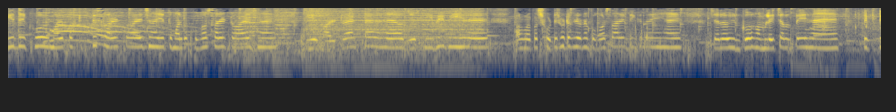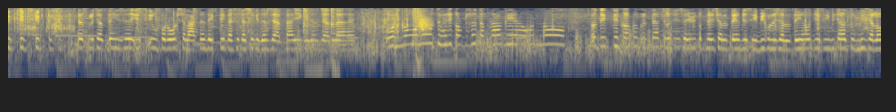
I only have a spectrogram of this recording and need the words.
ये देखो, हमारे पास कितने सारे टॉयज हैं, ये तुम्हारे पास बहुत सारे टॉयज हैं। ये हमारे ट्रैक्टर है, और ये जेसीबी भी है। और हमारे पास छोटे छोटे खिलौने बहुत सारे दिख रहे हैं। चलो इनको हम ले चलते हैं। टिक टिक टिक टिक टिक टिक ले चलते हैं। इसे इसके ऊपर रोड चलाते हैं, देखते हैं कैसे कैसे किधर जाता है, ये किधर जाता है। और नो तो देखते हैं कहाँ गिरता है। चलो, जेसीबी को ले चलते हैं, जेसीबी को ले चलते हैं। और जेसीबी चलो तुम भी चलो।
